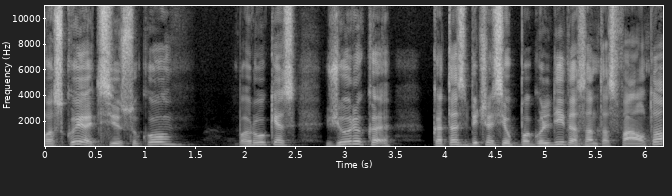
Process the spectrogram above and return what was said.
paskui atsisuku, parūkęs, žiūriu, ka, kad tas bičias jau paguldytas ant asfalto,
